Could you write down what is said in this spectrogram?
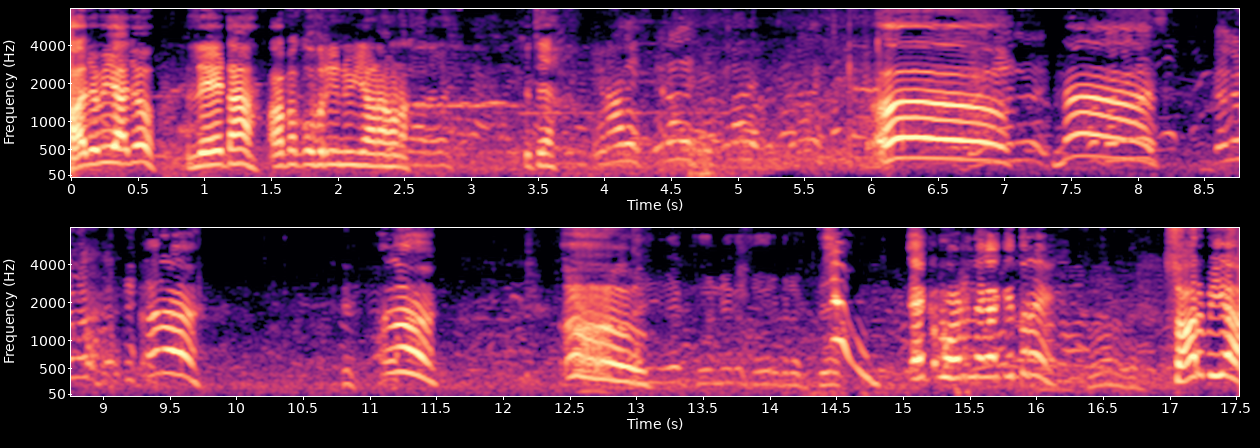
ਆਜੋ ਵੀ ਆਜੋ ਲੇਟ ਆ ਆਪਾਂ ਕੁਫਰੀ ਨੂੰ ਜਾਣਾ ਹੁਣ। ਕਿੱਥੇ ਆ? ਇਹਨਾਂ ਦੇ ਇਹਨਾਂ ਦੇ ਓ ਨਾਈਸ ਅਰੇ ਅਰੇ। ਓ। ਇੱਕ ਫੋਟੋ ਨੇ ਕਿਤਨੇ 100 ਰੁਪਿਆ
